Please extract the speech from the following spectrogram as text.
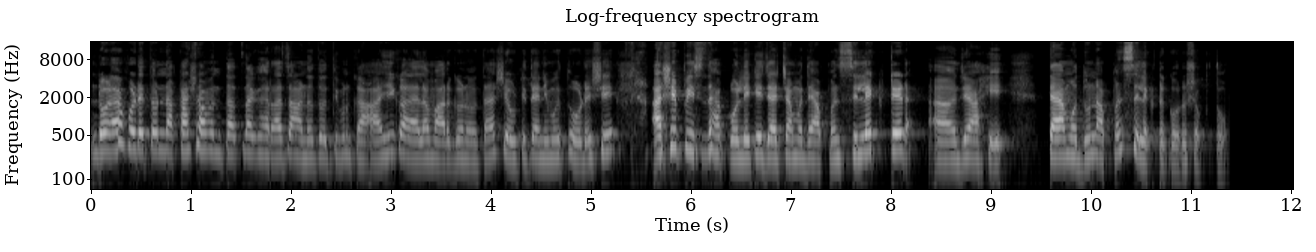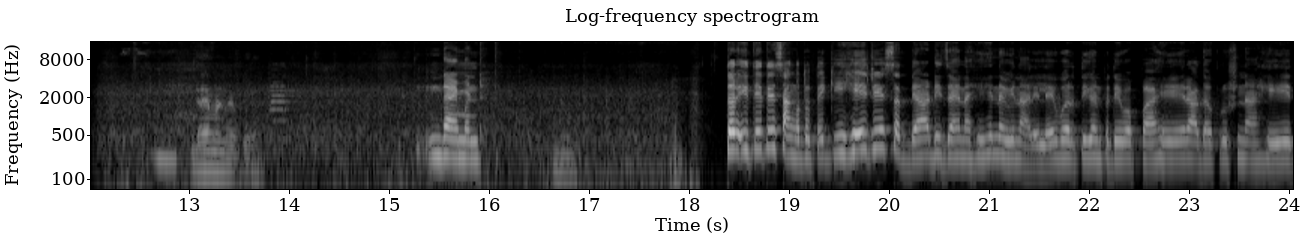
डोळ्यापुढे तो नकाशा म्हणतात ना घराचा आणत होती पण काही कळायला मार्ग नव्हता. शेवटी त्यांनी मग थोडेसे असे पीस दाखवले की ज्याच्यामध्ये आपण सिलेक्टेड जे आहे त्यामधून आपण सिलेक्ट करू शकतो. डायमंड डायमंड तर इथे ते सांगत होते की हे जे सध्या डिझाईन आहे हे नवीन आलेलं आहे. वरती गणपती बाप्पा आहे राधाकृष्ण आहेत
